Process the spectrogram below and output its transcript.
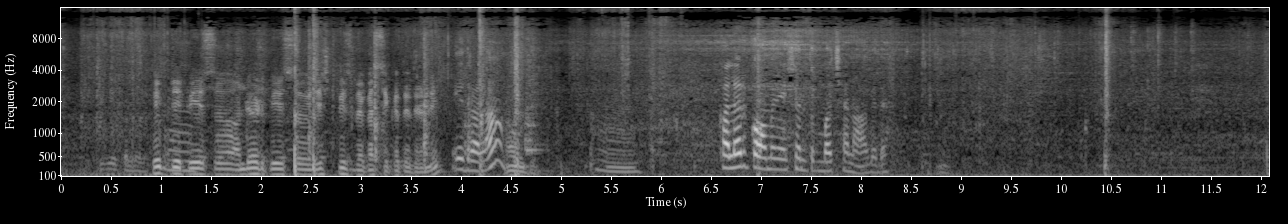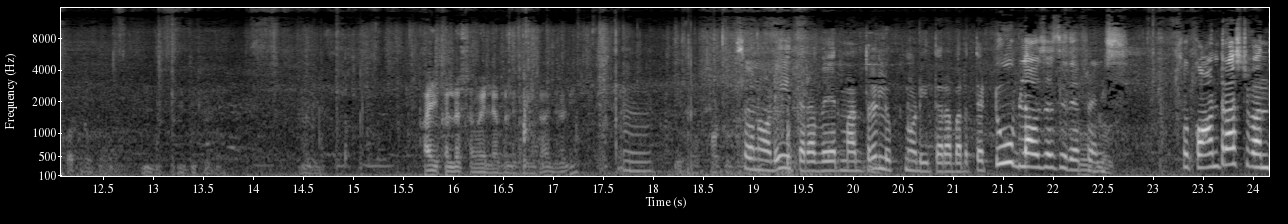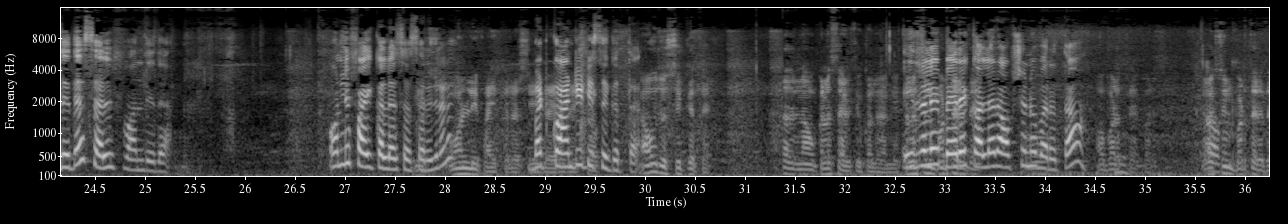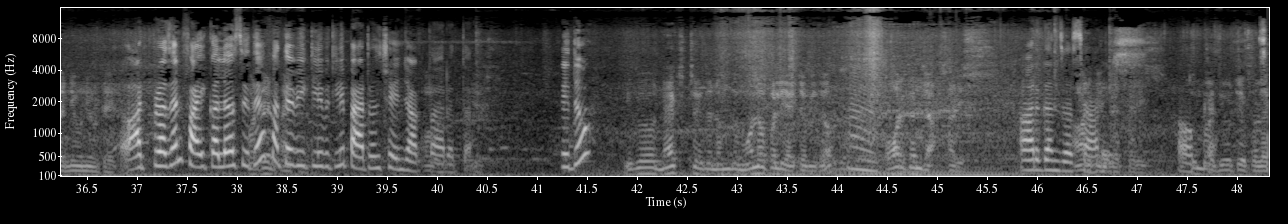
fifty piece hundred piece ಎಷ್ಟು ಪೀಸ್ ಬೇಕಾ ಸಿಗುತ್ತೆ ಇದರಲ್ಲಿ. ಇದ್ರಲ್ಲ? ಹೌದು. ಕಲರ್ ಕಾಂಬಿನೇಷನ್ ತುಂಬಾ ಚೆನ್ನಾಗಿದೆ. ಫೈವ್ ಕಲರ್ಸ್ ಅವೈಲೇಬಲ್ ಇದೆ ಈಗ ಇದರಲ್ಲಿ. ಫೋಟೋ ಸೊ ನೋಡಿ ಈ ತರ ವೇರ್ ಮಾಡಿದ್ರೆ ಲುಕ್ ನೋಡಿ ಈ ತರ ಬರುತ್ತೆ. ಟೂ ಬ್ಲೌಸಸ್ ಇದೆ ಫ್ರೆಂಡ್ಸ್ ಸೊ ಕಾಂಟ್ರಾಸ್ಟ್ ಒಂದಿದೆ ಸೆಲ್ಫ್ ಒಂದಿದೆ. ಓನ್ಲಿ ಫೈವ್ ಕಲರ್ಸ್ ಸರ್ ಇದ್ರಲ್ಲಿ? Only five colours but quantity ಸಿಗುತ್ತೆ. ಹೌದು ಸಿಗುತ್ತೆ. ಅದು ನಾವು ಕಳಿಸ್ತಾ ಇರ್ತೀವಿ ಕಲರ್ ಅಲ್ಲಿ. ಇದರಲ್ಲಿ ಬೇರೆ ಕಲರ್ ಆಪ್ಷನ್ ಬರುತ್ತಾ? ಬರುತ್ತೆ ಬರುತ್ತೆ. ಆಪ್ಷನ್ ಬರ್ತಾ ಇರುತ್ತೆ ನೀವು ನೀವು type at present five colours ಇದೆ ಮತ್ತೆ ವೀಕ್ಲಿ ವೀಕ್ಲಿ ಪ್ಯಾಟರ್ನ್ ಚೇಂಜ್ ಆಗ್ತಾ ಇರುತ್ತೆ. ಇದು? ಇದು ನೆಕ್ಸ್ಟ್ ಇದು ನಮ್ದು ಮೊನೋಪಲಿ ಐಟಮ್ ಇದು. ಆರ್ಗಂಜಾ ಸಾರೀಸ್ ಆರ್ಗಂಜಾ ಸಾರೀಸ್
